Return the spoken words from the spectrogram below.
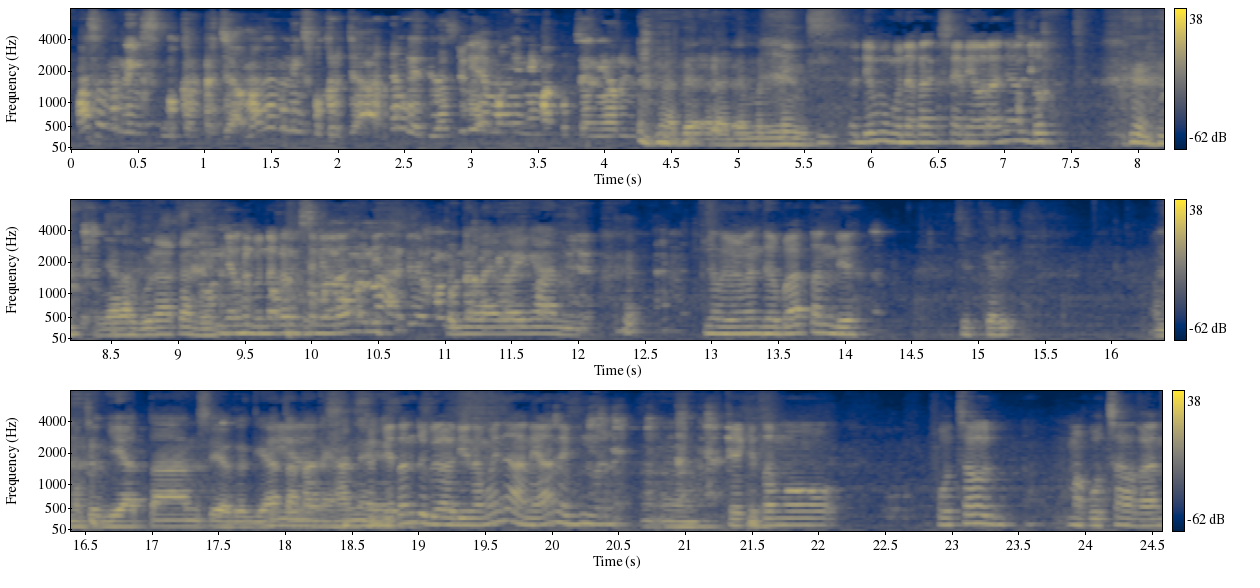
Masa mending bekerja? Masa mending pekerjaan? Kan gak jelas juga emang ini maksud senior ini. Rada rada mening. dia menggunakan keseniorannya untuk Menyalahgunakan ya. menyalahgunakan keseniorannya nih. Dia penyelewengan. penyelewengan jabatan dia. Cit kali. Sama kegiatan sih ya kegiatan Iya. aneh-aneh kegiatan juga dinamanya aneh-aneh bener Heeh. kayak kita mau futsal makutsal kan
